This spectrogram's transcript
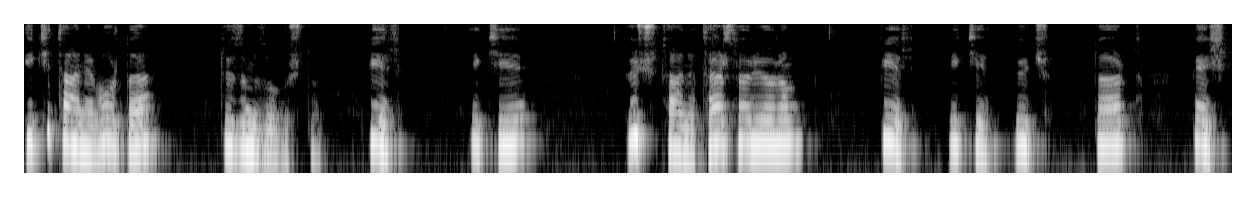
2 tane burada düzümüz oluştu. 1 2 3 tane ters örüyorum. 1 2 3 4 5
